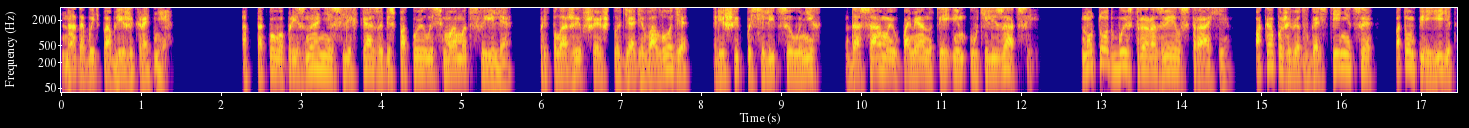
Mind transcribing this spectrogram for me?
Надо быть поближе к родне». От такого признания слегка забеспокоилась мама Циля, предположившая, что дядя Володя решит поселиться у них до самой упомянутой им утилизации. Но тот быстро развеял страхи, пока поживет в гостинице, потом переедет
